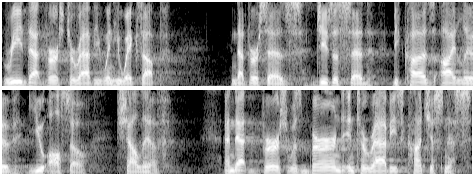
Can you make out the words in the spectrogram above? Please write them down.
read that verse to Ravi when he wakes up. And that verse says, Jesus said, Because I live, you also shall live. And that verse was burned into Ravi's consciousness.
